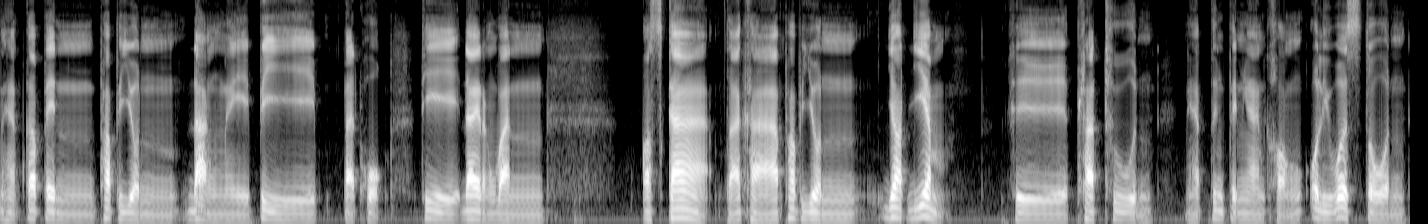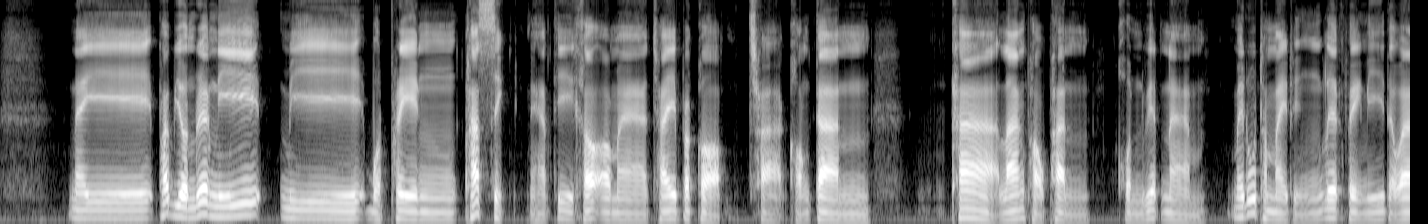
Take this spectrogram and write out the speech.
นะครับ ก็เป็นภาพยนตร์ดังในปี 86 ที่ได้รางวัลออสการ์สาขาภาพยนตร์ยอดเยี่ยม คือ Platoon นะครับซึ่งเป็นงานของโอลิเวอร์สโตนในภาพยนตร์เรื่องนี้มีบทเพลงคลาสสิกนะครับที่เขาเอามาใช้ประกอบฉากของการฆ่าล้างเผ่าพันธุ์คนเวียดนาม ไม่รู้ทำไมถึงเลือกเพลงนี้ แต่ว่า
